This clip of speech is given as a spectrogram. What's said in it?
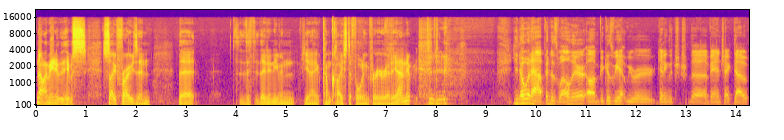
no, I mean, it, was- it was so frozen that. th- They didn't even, you know, come close to falling through, really. And it, Dude, you, you know what happened as well there? Um, because we had we were getting the tr- the van checked out,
